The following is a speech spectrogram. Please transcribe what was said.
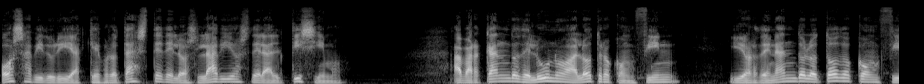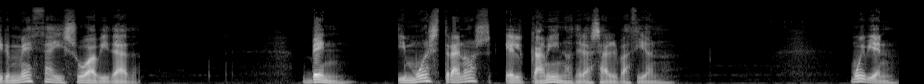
Oh sabiduría que brotaste de los labios del Altísimo, abarcando del uno al otro con fin y ordenándolo todo con firmeza y suavidad. Ven y muéstranos el camino de la salvación. Muy bien,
